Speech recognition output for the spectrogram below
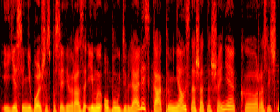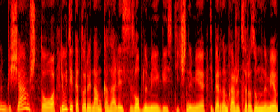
и если не больше с последнего раза, и мы оба удивлялись, как поменялось наше отношение к различным вещам, что люди, которые нам казались злобными, эгоистичными, теперь нам кажутся разумными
